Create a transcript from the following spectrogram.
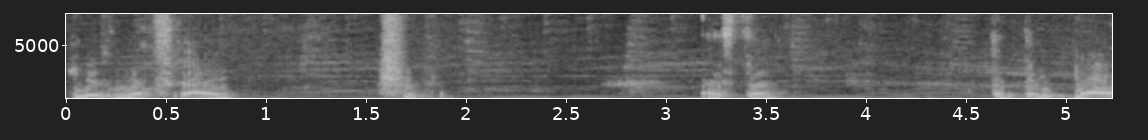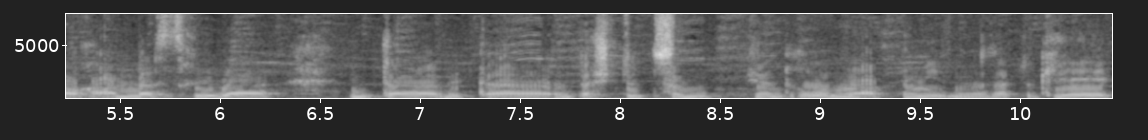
Hier ist nur noch frei. weißt du? Da denkt man auch anders drüber mit der, mit der Unterstützung für einen Drogenabhängigen. Man sagt, okay,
